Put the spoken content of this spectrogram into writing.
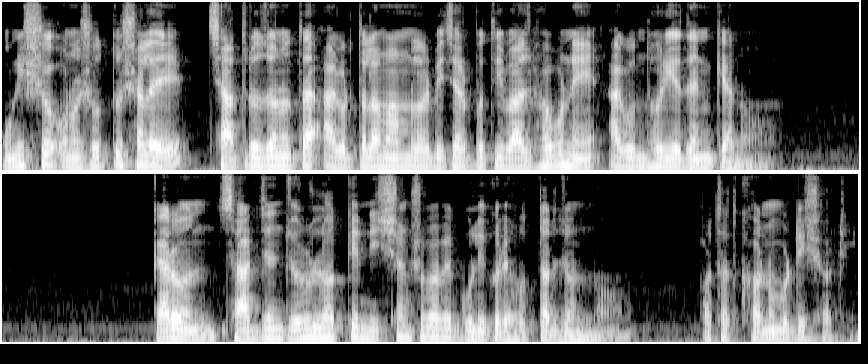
উনিশশো উনসত্তর সালে ছাত্র জনতা আগরতলা মামলার বিচারপতি বাসভবনে আগুন ধরিয়ে দেন কেন? কারণ সার্জেন্ট জহুরুল হককে নৃশংসভাবে গুলি করে হত্যার জন্য। অর্থাৎ খ নম্বরটি সঠিক।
